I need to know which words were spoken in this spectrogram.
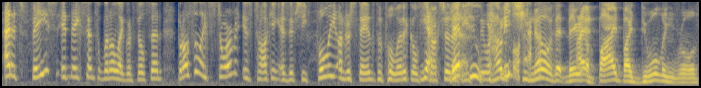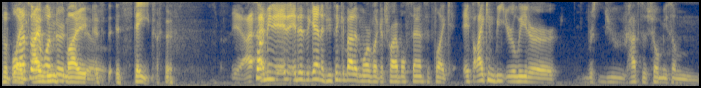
At its face, it makes sense a little, like what Phil said, but also like Storm is talking as if she fully understands the political Yes. structure that That these too. How did people she know that they I- abide by dueling rules of Well, like I, I lose my too. estate? Yeah, I, So- I mean, it, it is again. If you think about it more of like a tribal sense, it's like if I can beat your leader, you have to show me some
